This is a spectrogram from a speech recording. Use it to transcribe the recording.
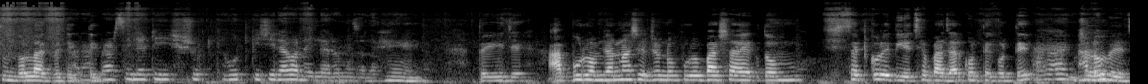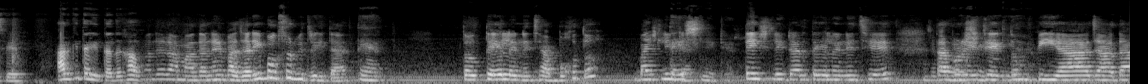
সুন্দর লাগবে দেখতে। আমরা সিলেটি হুটকি চিরা বানাইলে আরও মজা লাগে হ্যাঁ। তো এই যে আব্বু রমজান মাসের জন্য পুরো বাসা একদম সেট করে দিয়েছে বাজার করতে করতে। ভালো হয়েছে। আর কিতা কিতা দেখাও। আমাদের রামাদানের বাজারই বক্সর ভিতরে কিতা তো তেল এনেছে আব্বু কত? বাইশ লিটার। 23 লিটার। তেইশ লিটার তেল এনেছে। তারপরে এই যে একদম পেঁয়াজ আদা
